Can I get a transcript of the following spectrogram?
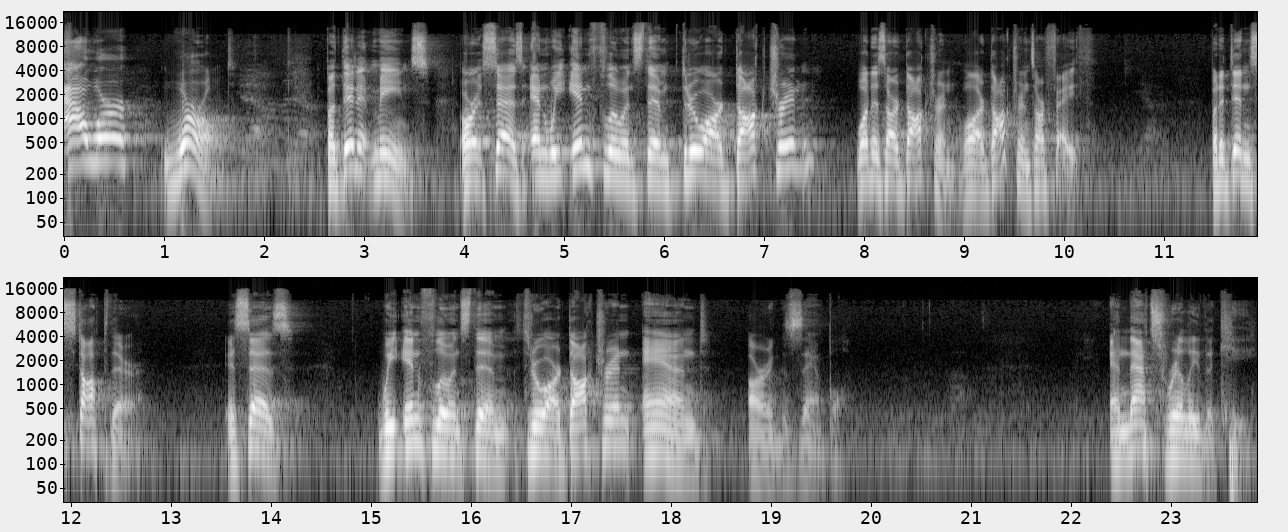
our world. But then it means, or it says, and we influence them through our doctrine. What is our doctrine? Well, our doctrine's our faith. But it didn't stop there. It says, we influence them through our doctrine and our example. And that's really the key.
